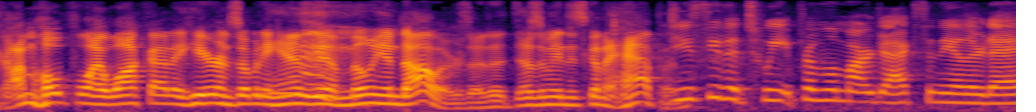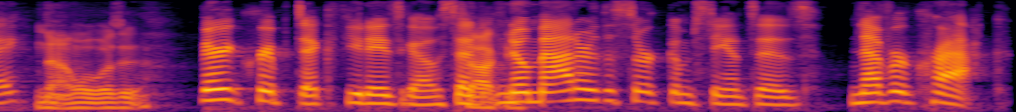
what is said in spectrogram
Like, I'm hopeful I walk out of here and somebody hands me a million dollars. It doesn't mean it's going to happen. Do you see the tweet from Lamar Jackson the other day? no, what was it? Very cryptic a few days ago. Said, Shocking. no matter the circumstances, never crack,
